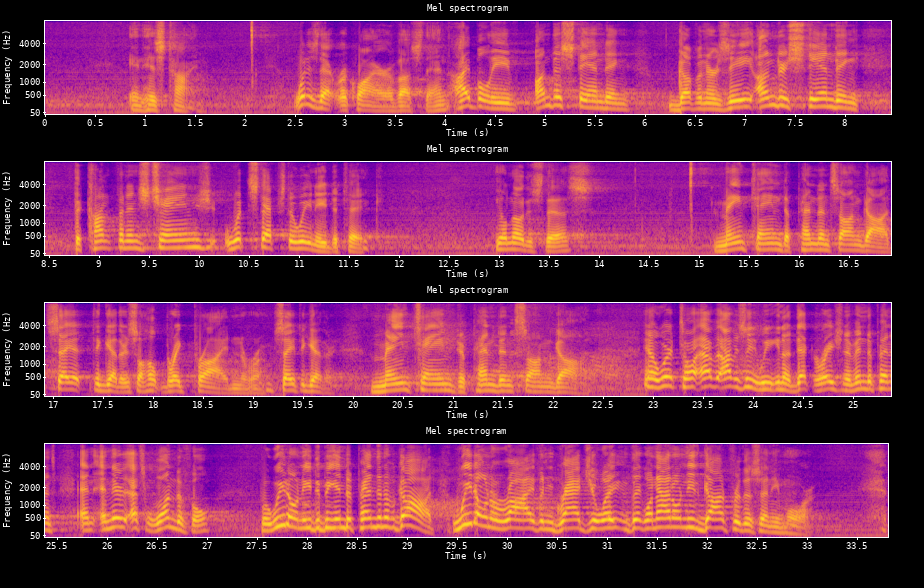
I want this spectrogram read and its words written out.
in his time. What does that require of us then? I believe understanding Governor Z, understanding the confidence change, what steps do we need to take? You'll notice this. Maintain dependence on God. Say it together. This will help break pride in the room. Say it together. Maintain dependence on God. You know, we're talking, obviously, we, you know, Declaration of Independence, and, and there, that's wonderful. But we don't need to be independent of God. We don't arrive and graduate and think, well, now I don't need God for this anymore.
